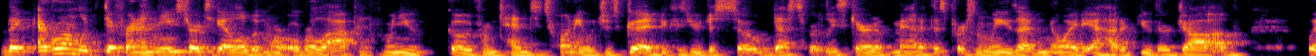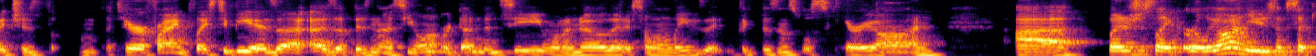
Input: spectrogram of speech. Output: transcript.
like everyone looked different. And then you start to get a little bit more overlap when you go from 10 to 20, which is good because you're just so desperately scared of, man, if this person leaves, I have no idea how to do their job, which is a terrifying place to be as a, as a business. You want redundancy. You want to know that if someone leaves, that the business will carry on. Uh, but it's just like early on, you just have such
